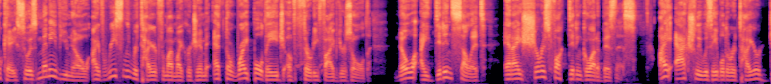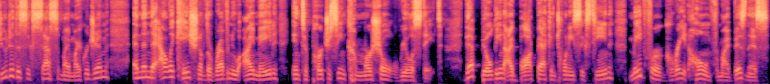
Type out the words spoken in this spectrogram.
Okay, so as many of you know, I've recently retired from my micro gym at the ripe old age of 35 years old. No, I didn't sell it, and I sure as fuck didn't go out of business. I actually was able to retire due to the success of my micro gym and then the allocation of the revenue I made into purchasing commercial real estate. That building I bought back in 2016 made for a great home for my business,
